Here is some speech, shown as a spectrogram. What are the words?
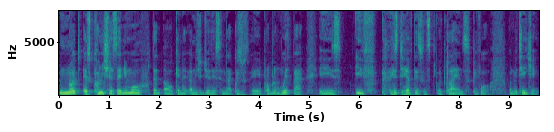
not as conscious anymore that oh, can I, I need to do this and that because the problem with that is if I used to have this with with clients before when we're teaching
